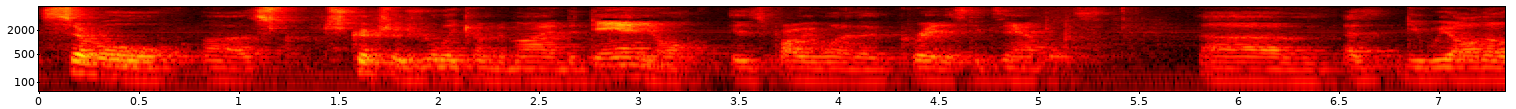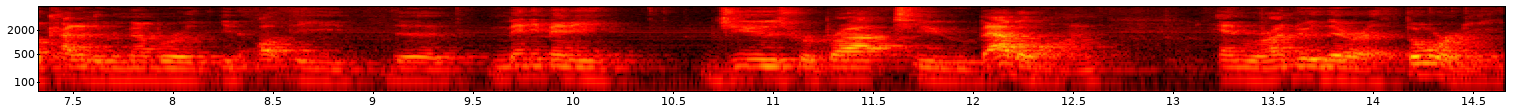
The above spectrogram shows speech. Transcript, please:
several uh, scriptures really come to mind. The Daniel is probably one of the greatest examples. Um, as we all know, kind of remember you know, the the many many Jews were brought to Babylon and were under their authority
